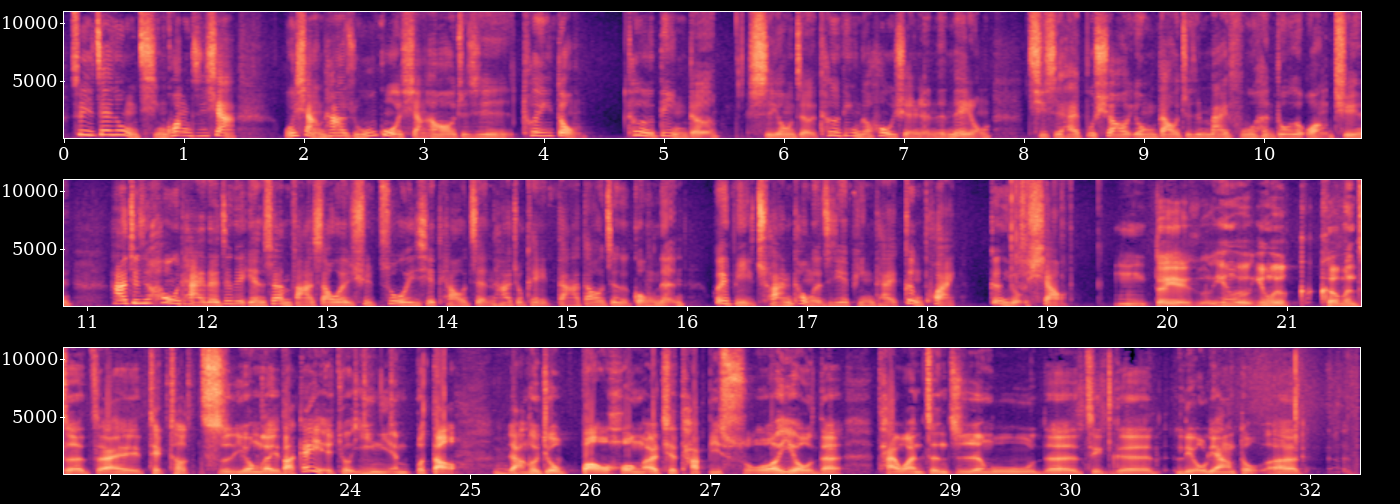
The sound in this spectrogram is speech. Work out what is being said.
所以在这种情况之下，我想他如果想要就是推动特定的使用者、特定的候选人的内容，其实还不需要用到就是埋伏很多的网军。它就是后台的这个演算法稍微去做一些调整，它就可以达到这个功能，会比传统的这些平台更快、更有效。嗯，对，因为因为柯文哲在 TikTok 使用了大概也就一年不到，然后就爆红，而且他比所有的台湾政治人物的这个流量都呃。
